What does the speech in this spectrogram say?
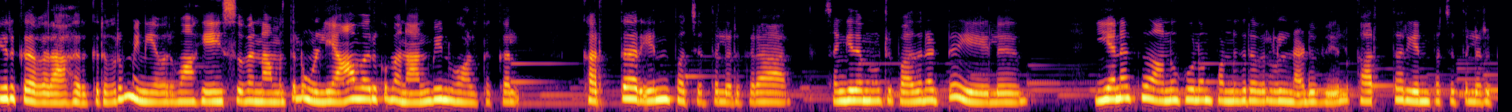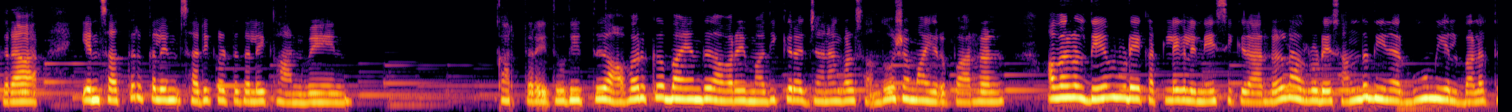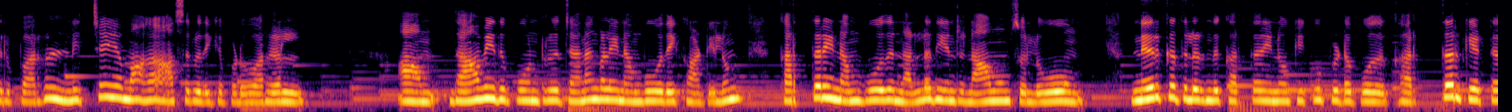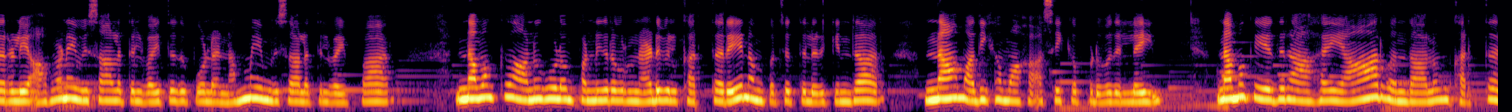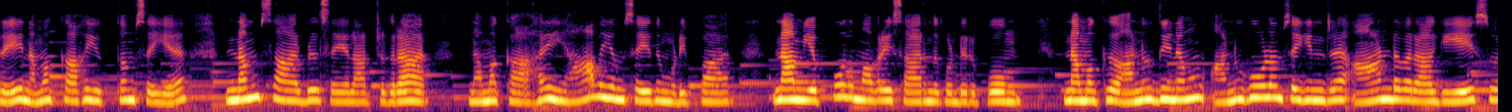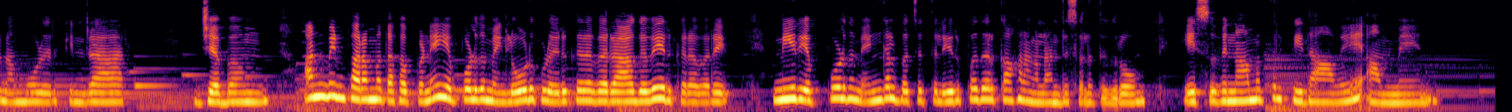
இருக்கிறவராக இருக்கிறவரும் இனியவருமாக இயேசுவன் நாமத்தில் உங்கள் யாவருக்கும் என் அன்பின் வாழ்த்துக்கள். கர்த்தர் என் பட்சத்தில் இருக்கிறார். சங்கீதம் நூற்றி பதினெட்டு ஏழு. எனக்கு அனுகூலம் பண்ணுகிறவர்கள் நடுவில் கர்த்தர் என் பட்சத்தில் இருக்கிறார். என் சத்துருக்களின் சரிக்கட்டுதலை காண்பேன். கர்த்தரை துதித்து அவருக்கு பயந்து அவரை மதிக்கிற ஜனங்கள் சந்தோஷமாயிருப்பார்கள். அவர்கள் தேவனுடைய கட்டளைகளை நேசிக்கிறார்கள். அவருடைய சந்ததியினர் பூமியில் பலத்திருப்பார்கள். நிச்சயமாக ஆசிர்வதிக்கப்படுவார்கள். ஆம் தாவீது போன்று ஜனங்களை நம்புவதை காட்டிலும் கர்த்தரை நம்புவது நல்லது என்று நாமும் சொல்லுவோம். நெருக்கத்திலிருந்து கர்த்தரை நோக்கி கூப்பிட்ட போது கர்த்தர் கேட்டருளி அவனை விசாலத்தில் வைத்தது போல நம்மையும் விசாலத்தில் வைப்பார். நமக்கு அனுகூலம் பண்ணுகிறவர்கள் நடுவில் கர்த்தரே நம் பட்சத்தில் இருக்கின்றார். நாம் அதிகமாக அசைக்கப்படுவதில்லை. நமக்கு எதிராக யார் வந்தாலும் கர்த்தரே நமக்காக யுத்தம் செய்ய நம் சார்பில் செயலாற்றுகிறார். நமக்காக யாவையும் செய்து முடிப்பார். நாம் எப்போதும் அவரை சார்ந்து கொண்டிருப்போம். நமக்கு அனுதினமும் அனுகூலம் செய்கின்ற ஆண்டவராகிய இயேசு நம்மோடு இருக்கின்றார். ஜெபம் அன்பின் பரம தகப்பனே எப்பொழுதும் எங்களோடு கூட இருக்கிறவராகவே இருக்கிறவரே நீர் எப்பொழுதும் எங்கள் பட்சத்தில் இருப்பதற்காக நாங்கள் நன்றி செலுத்துகிறோம். இயேசுவின் நாமத்தில் பிதாவே அம்மேன்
